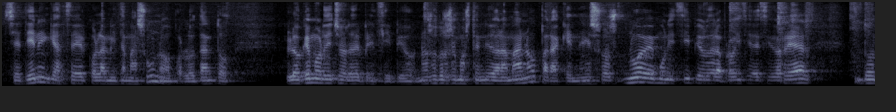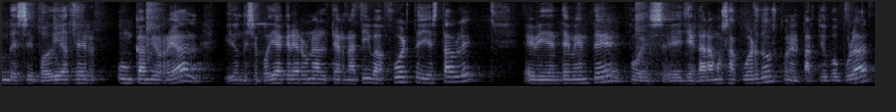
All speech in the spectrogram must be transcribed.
se tienen que hacer con la mitad más uno. Por lo tanto, lo que hemos dicho desde el principio, nosotros hemos tendido la mano para que en esos nueve municipios de la provincia de Ciudad Real donde se podía hacer un cambio real y donde se podía crear una alternativa fuerte y estable, evidentemente, pues eh, llegáramos a acuerdos con el Partido Popular,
